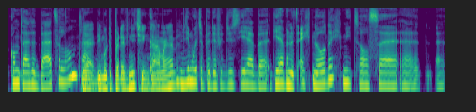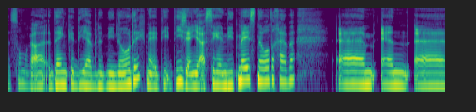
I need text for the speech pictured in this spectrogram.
komt uit het buitenland. Ja, die moeten per definitie een kamer hebben. Die moeten bij de, dus die hebben, die hebben het echt nodig. Niet zoals eh, eh, eh, sommigen denken, die hebben het niet nodig. Nee, die, die zijn juist degenen die het meest nodig hebben. Ehm, en eh,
